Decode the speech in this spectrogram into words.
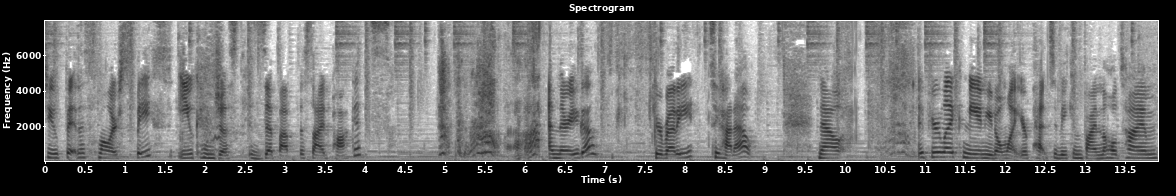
to fit in a smaller space, you can just zip up the side pockets. And there you go. You're ready to head out. Now, if you're like me and you don't want your pet to be confined the whole time,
